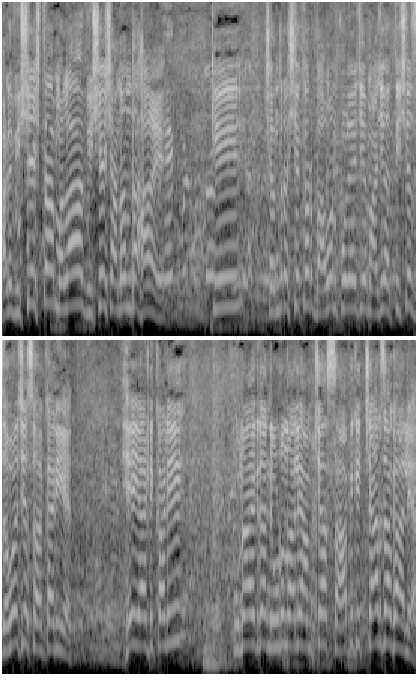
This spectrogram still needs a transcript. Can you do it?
आणि विशेषतः मला विशेष आनंद हा आहे की चंद्रशेखर बावनकुळे जे माझे अतिशय जवळचे सहकारी आहेत हे या ठिकाणी पुन्हा एकदा निवडून आले. आमच्या सहापैकी चार जागा आल्या.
